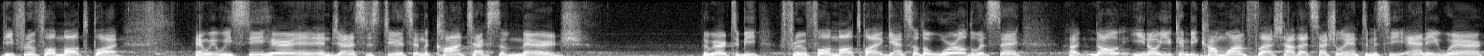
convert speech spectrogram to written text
Be fruitful and multiply. And we, we see here in, in Genesis 2, it's in the context of marriage that we are to be fruitful and multiply again. So the world would say, uh, no, you know, you can become one flesh, have that sexual intimacy anywhere,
